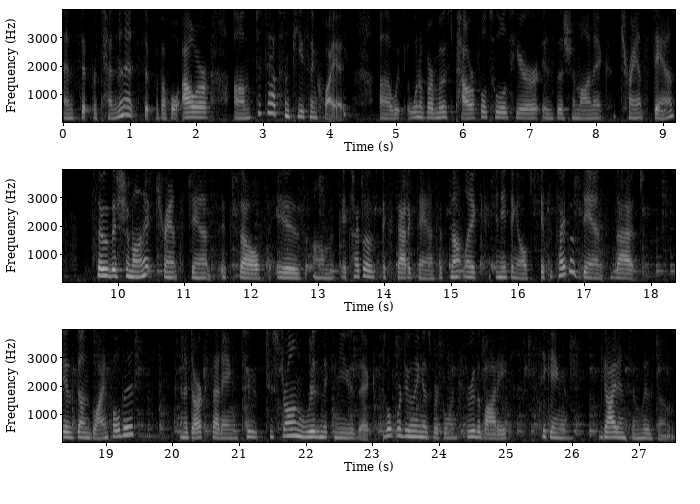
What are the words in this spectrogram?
and sit for 10 minutes, sit for the whole hour, um, just to have some peace and quiet. Uh, we, one of our most powerful tools here is the shamanic trance dance. So, the shamanic trance dance itself is um, a type of ecstatic dance. It's not like anything else. It's a type of dance that is done blindfolded in a dark setting to, to strong rhythmic music. What we're doing is we're going through the body seeking guidance and wisdom.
